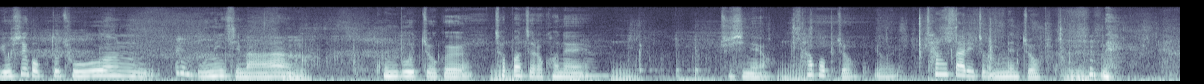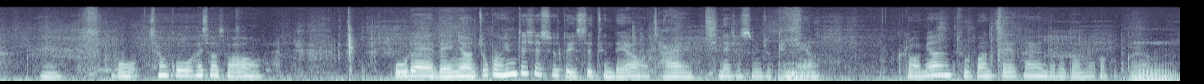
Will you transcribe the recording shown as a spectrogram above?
요식업도 좋은 운이지만 음. 공부 쪽을 첫 번째로 권해 음. 주시네요. 음. 사법 쪽, 요 창살이 좀 있는 쪽. 네. 네. 뭐 참고하셔서 올해 내년 조금 힘드실 수도 있을 텐데요. 잘 지내셨으면 좋겠네요. 그러면 두 번째 사연으로 넘어가 볼까요? 음,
